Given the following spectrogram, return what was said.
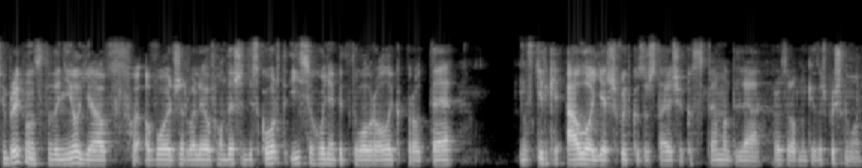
Всім привіт, мене звати Даніл, я в Voyager Valeo Foundation Discord, і сьогодні я підготував ролик про те, наскільки Allo є швидко зростаюча екосистема для розробників. Тож почнемо.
